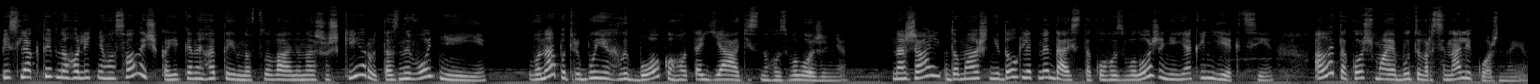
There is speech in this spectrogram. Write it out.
Після активного літнього сонечка, яке негативно впливає на нашу шкіру та зневоднює її, вона потребує глибокого та якісного зволоження. На жаль, домашній догляд не дасть такого зволоження, як ін'єкції, але також має бути в арсеналі кожної.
